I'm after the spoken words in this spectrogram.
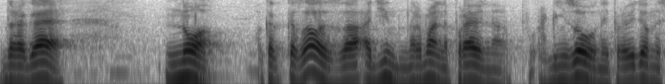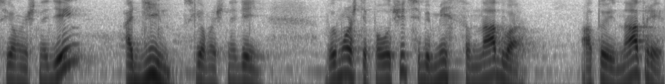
дорогая, но, как оказалось, за один нормально, правильно организованный, проведенный съемочный день, один съемочный день, вы можете получить себе месяца на два, а то и на три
